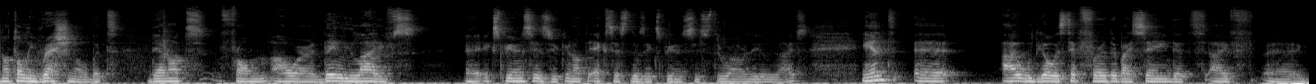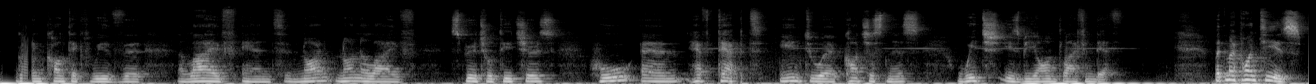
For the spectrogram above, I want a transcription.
not only rational but they are not from our daily lives uh, experiences. You cannot access those experiences through our daily lives. And uh, I would go a step further by saying that I've uh, got in contact with uh, alive and non alive spiritual teachers who um, have tapped into a consciousness which is beyond life and death. But my point is,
